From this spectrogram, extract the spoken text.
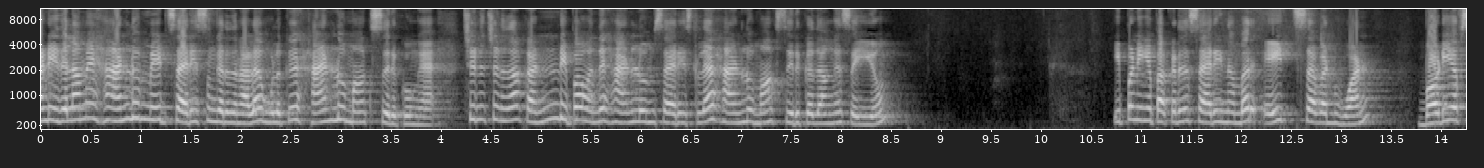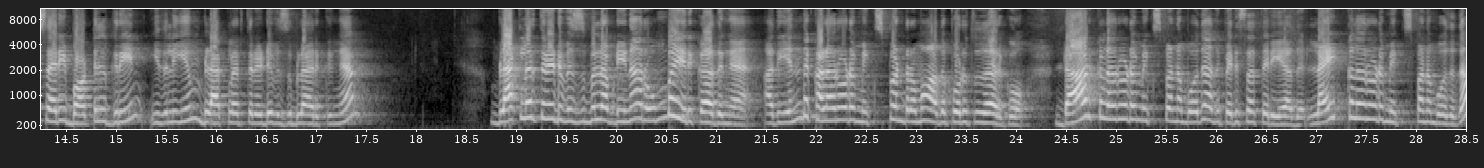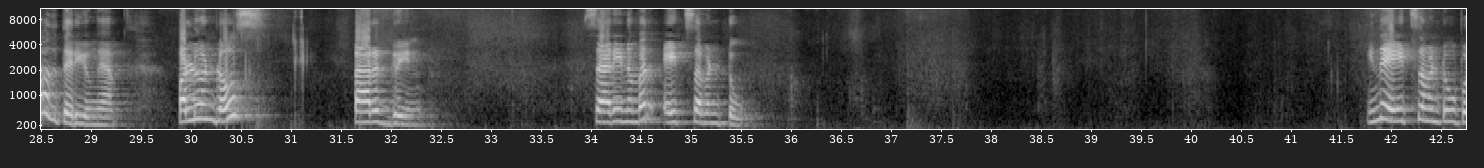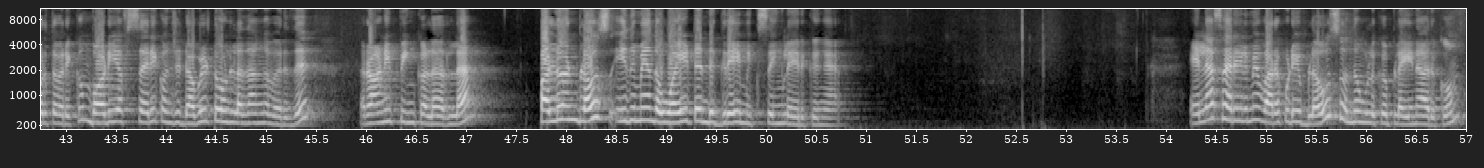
அண்ட் இதெல்லாமே ஹேண்ட்லூம் மேட் சாரீஸுங்கிறதுனால உங்களுக்கு ஹேண்ட்லூம் மார்க்ஸ் இருக்குங்க. சின்ன சின்னதாக கண்டிப்பாக வந்து ஹேண்ட்லூம் சாரீஸில் ஹேண்ட்லூம் மார்க்ஸ் இருக்கதாங்க செய்யும். இப்போ நீங்கள் பார்க்குறது saree number eight seven one body of saree bottle green இதுலேயும் பிளாக் கலர் த்ரெட்டு விசிபிளாக இருக்குங்க. பிளாக் கலர் த்ரெட் விசிபிள் அப்படின்னா ரொம்ப இருக்காதுங்க. அது எந்த கலரோட மிக்ஸ் பண்ணுறோமோ அதை பொறுத்து தான் இருக்கும். டார்க் கலரோட மிக்ஸ் பண்ணும்போது அது பெருசாக தெரியாது. லைட் கலரோட மிக்ஸ் பண்ணும்போது தான் அது தெரியுங்க. பல்லுவன் blouse parrot green saree number eight seven two இந்த எயிட் செவன் டூ பொறுத்த வரைக்கும் பாடி ஆஃப் சாரி கொஞ்சம் டபுள் டோனில் தாங்க வருது. ராணி பிங்க் கலரில் பல்லு அண்ட் ப்ளவுஸ் இதுவுமே அந்த ஒயிட் அண்ட் கிரே மிக்சிங்கில் இருக்குங்க. எல்லா சாரியிலுமே வரக்கூடிய ப்ளவுஸ் வந்து உங்களுக்கு பிளைனாக இருக்கும்.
